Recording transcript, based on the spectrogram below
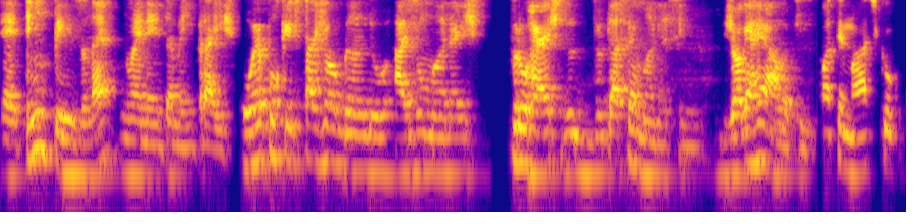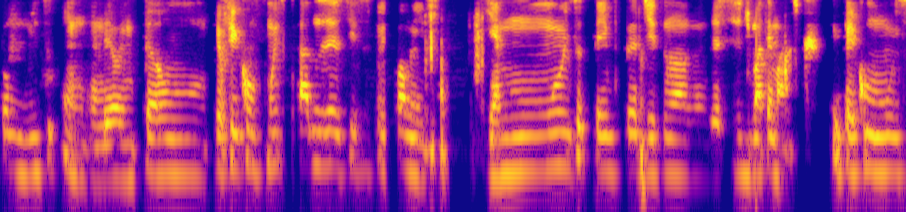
é, tem um peso, né, no Enem também para isso? Ou é porque tu tá jogando as humanas pro resto do, do, da semana, assim? Joga real aqui. Matemática ocupa muito tempo, entendeu? Então, eu fico muito focado nos exercícios, principalmente. E é muito tempo perdido no exercício de matemática. Eu perco muito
